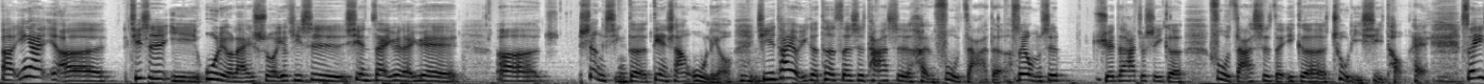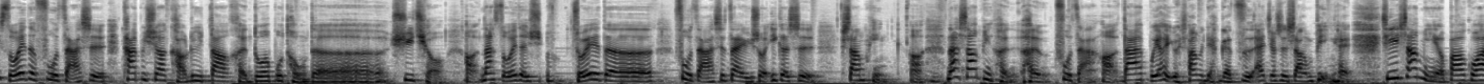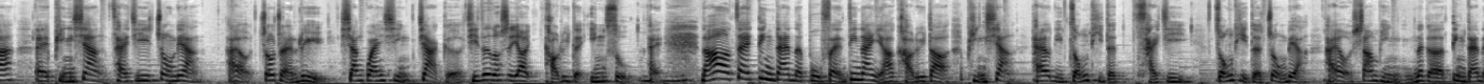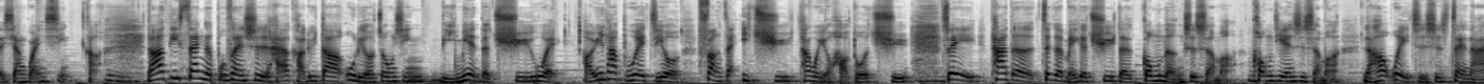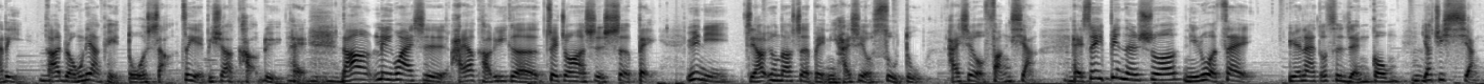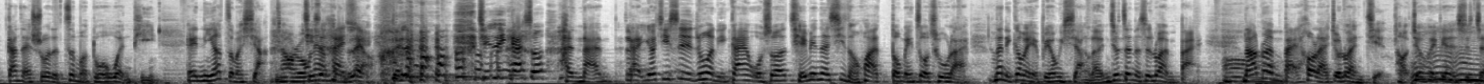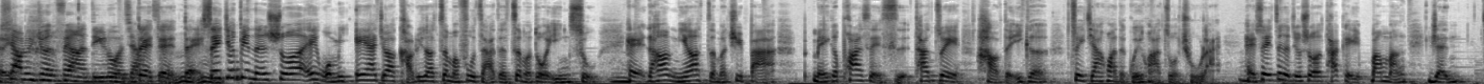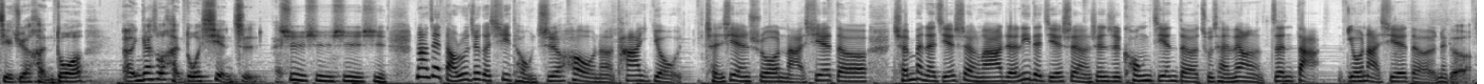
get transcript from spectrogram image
呃，应该呃，其实以物流来说，尤其是现在越来越呃。盛行的电商物流，其实它有一个特色是它是很复杂的，所以我们是觉得它就是一个复杂式的一个处理系统。嘿，所以所谓的复杂是它必须要考虑到很多不同的需求。好，那所谓的所谓的复杂是在于说，一个是商品啊，那商品很很复杂哈，大家不要以为上面两个字哎就是商品嘿，其实商品有包括哎品相、采集、重量。还有周转率、相关性、价格，其实这都是要考虑的因素。嘿，然后在订单的部分，订单也要考虑到品相，还有你总体的采集、总体的重量，还有商品那个订单的相关性。好，然后第三个部分是还要考虑到物流中心里面的区位。好，因为它不会只有放在一区，它会有好多区，所以它的这个每个区的功能是什么，空间是什么，然后位置是在哪里，啊，容量可以多少，这也必须要考。考虑嘿，然后另外是还要考虑一个最重要的是设备，因为你只要用到设备，你还是有速度，还是有方向，嘿，所以变成说你如果在。原来都是人工要去想刚才说的这么多问题，哎，你要怎么想？其实很累，对 对。其实应该说很难，对，尤其是如果你刚才我说前面的系统化都没做出来，那你根本也不用想了，你就真的是乱摆，然后乱摆，后来就乱减，好，就会变成是这样，效率就是非常的低落，这样。对对对，所以就变成说，哎，我们 AI 就要考虑到这么复杂的这么多因素，嘿，然后你要怎么去把每一个 process 它最好的一个最佳化的规划做出来，嘿，所以这个就是。说它可以帮忙人解决很多，呃，应该说很多限制。是是是是。那在导入这个系统之后呢，它有呈现说哪些的成本的节省啦、人力的节省，甚至空间的储存量增大，有哪些的那个？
